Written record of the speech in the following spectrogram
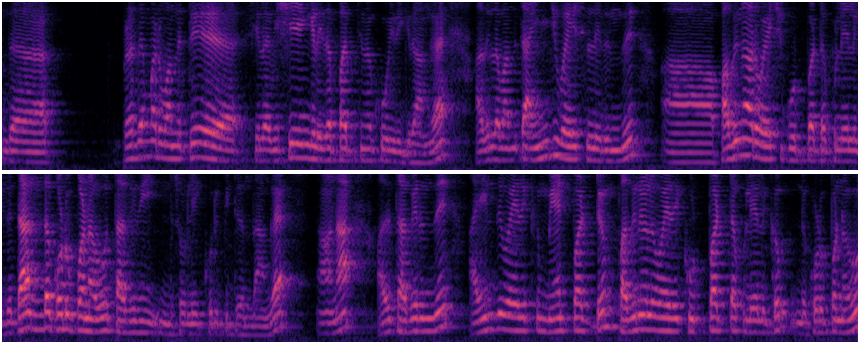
இந்த பிரதமர் வந்துட்டு சில விஷயங்கள் இதை பற்றின கூறியிருக்கிறாங்க. அதில் வந்துட்டு அஞ்சு வயசுலேருந்து பதினாறு வயசுக்கு உட்பட்ட பிள்ளைகளுக்கு தான் இந்த கொடுப்பனவு தகுதின்னு சொல்லி குறிப்பிட்டிருந்தாங்க. ஆனால் அது தவிர்த்து ஐந்து வயதுக்கு மேற்பட்டும் பதினேழு வயதுக்கு உட்பட்ட பிள்ளைகளுக்கும் இந்த கொடுப்பனவு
